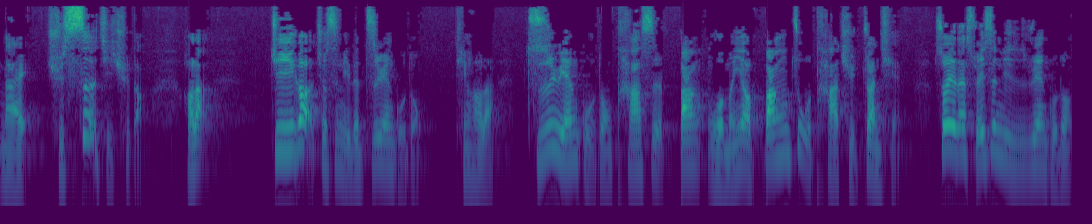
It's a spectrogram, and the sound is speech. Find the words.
来去设计渠道。好了，第一个就是你的资源股东，听好了，资源股东他是帮我们要帮助他去赚钱。所以呢，谁是你的资源股东？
